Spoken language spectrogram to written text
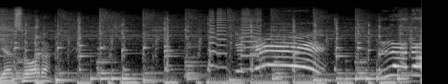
Ya es hora. ¿Qué qué? ¡La no!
